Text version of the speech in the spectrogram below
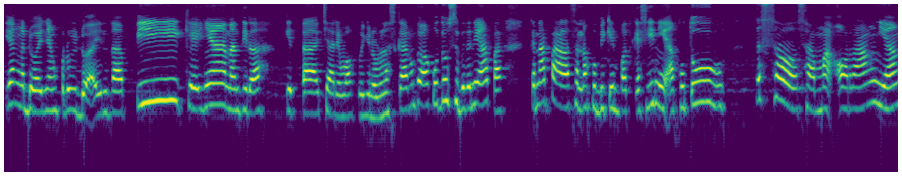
Yang ngedoain yang perlu didoain. Tapi kayaknya nantilah kita cari waktunya dulu. Nah sekarang tuh aku tuh sebenarnya apa? Kenapa alasan aku bikin podcast ini? Aku tuh kesel sama orang yang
